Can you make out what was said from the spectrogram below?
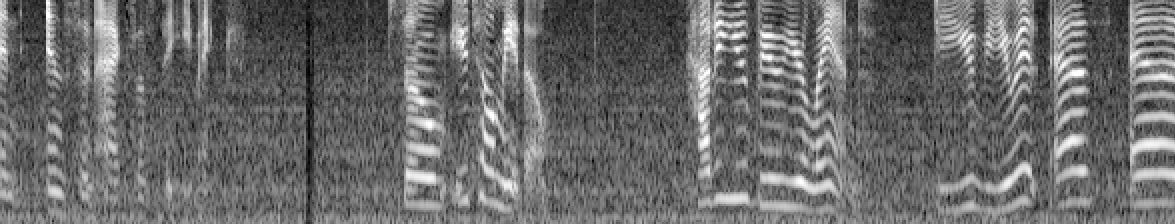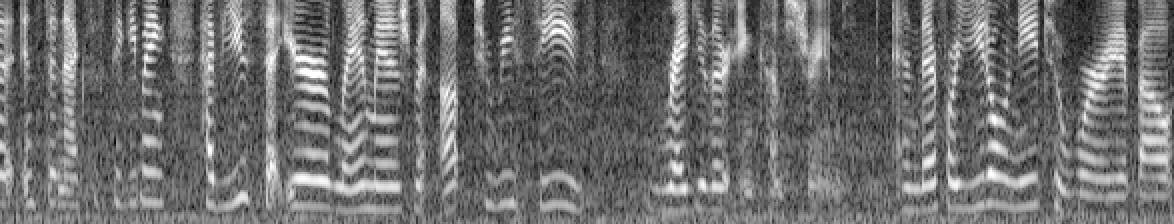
an instant access piggy bank. So, you tell me though, how do you view your land? Do you view it as an instant access piggy bank? Have you set your land management up to receive regular income streams? And therefore, you don't need to worry about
